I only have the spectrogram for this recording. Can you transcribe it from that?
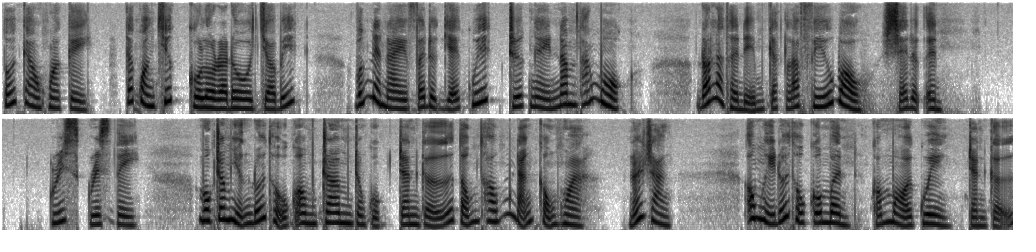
tối cao Hoa Kỳ. Các quan chức Colorado cho biết vấn đề này phải được giải quyết trước ngày 5 tháng 1. Đó là thời điểm các lá phiếu bầu sẽ được in. Chris Christie, một trong những đối thủ của ông Trump trong cuộc tranh cử tổng thống đảng Cộng Hòa, nói rằng ông nghĩ đối thủ của mình có mọi quyền tranh cử.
